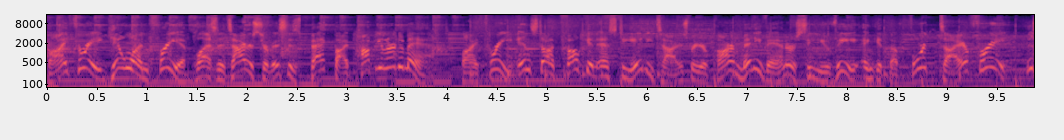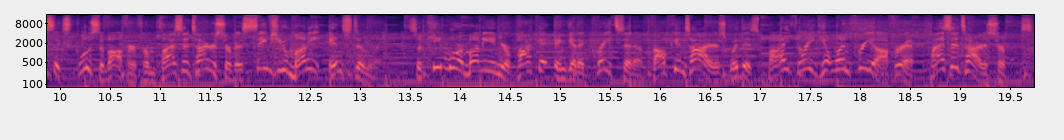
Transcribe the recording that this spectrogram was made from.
Buy three, get one free at Plaza Tire Service is backed by popular demand. Buy three in stock Falcon ST80 tires for your car, minivan, or CUV and get the fourth tire free. This exclusive offer from Plaza Tire Service saves you money instantly. So keep more money in your pocket and get a great set of Falcon tires with this buy three, get one free offer at Plaza Tire Service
